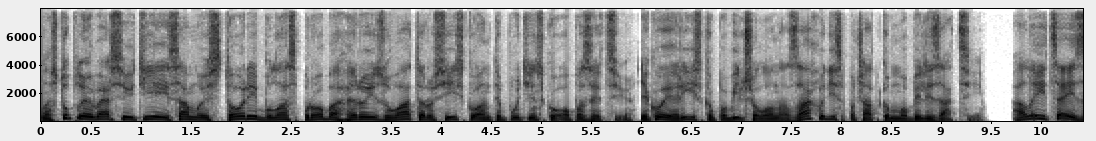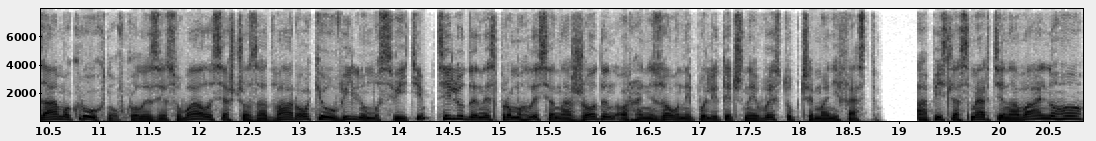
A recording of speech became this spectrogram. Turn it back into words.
Наступною версією тієї самої історії була спроба героїзувати російську антипутінську опозицію, якої різко побільшало на заході з початком мобілізації. Але і цей замок рухнув, коли з'ясувалося, що за два роки у вільному світі ці люди не спромоглися на жоден організований політичний виступ чи маніфест. А після смерті Навального,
